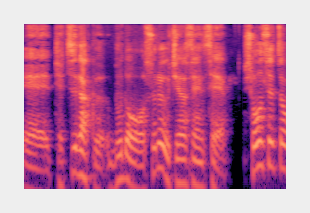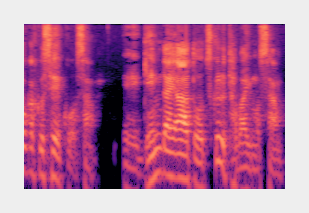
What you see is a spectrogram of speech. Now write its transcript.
えー哲学、武道をする内田先生、小説を書く聖光さん、えー現代アートを作るタバイモさん、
